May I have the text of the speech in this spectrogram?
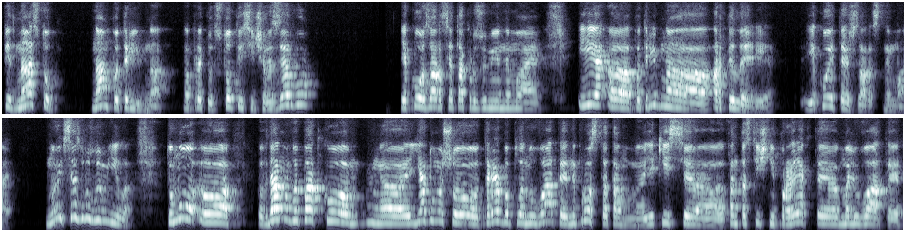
під наступ нам потрібно, наприклад, 100 тисяч резерву, якого зараз я так розумію, немає, і е, потрібна артилерія, якої теж зараз немає. Ну і все зрозуміло. Тому е, в даному випадку е, я думаю, що треба планувати не просто там якісь е, фантастичні проекти малювати, е,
